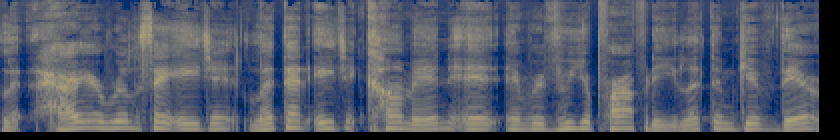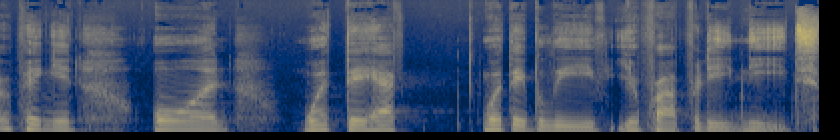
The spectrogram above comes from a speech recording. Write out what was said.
Let, hire a real estate agent. Let that agent come in and, and review your property. Let them give their opinion on what they have what they believe your property needs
